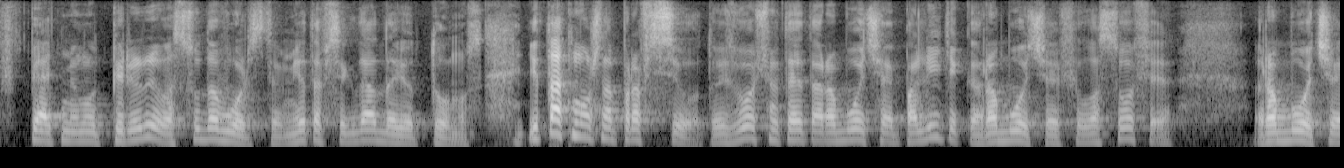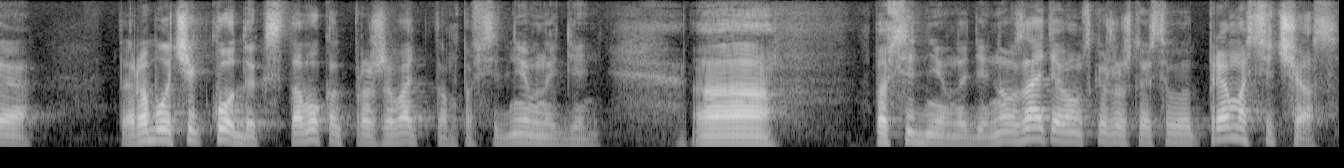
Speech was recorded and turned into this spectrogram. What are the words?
в 5 минут перерыва с удовольствием. И это всегда дает тонус. И так можно про все все. То есть, в общем-то, это рабочая политика, рабочая философия, рабочая, рабочий кодекс того, как проживать там повседневный день. Э, повседневный день. Но знаете, я вам скажу, что если вы прямо сейчас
